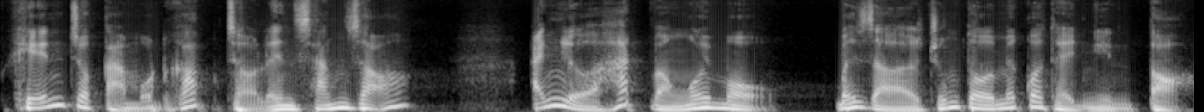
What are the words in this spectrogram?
Khiến cho cả một góc trở lên sáng rõ. Ánh lửa hắt vào ngôi mộ. Bây giờ chúng tôi mới có thể nhìn tỏ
